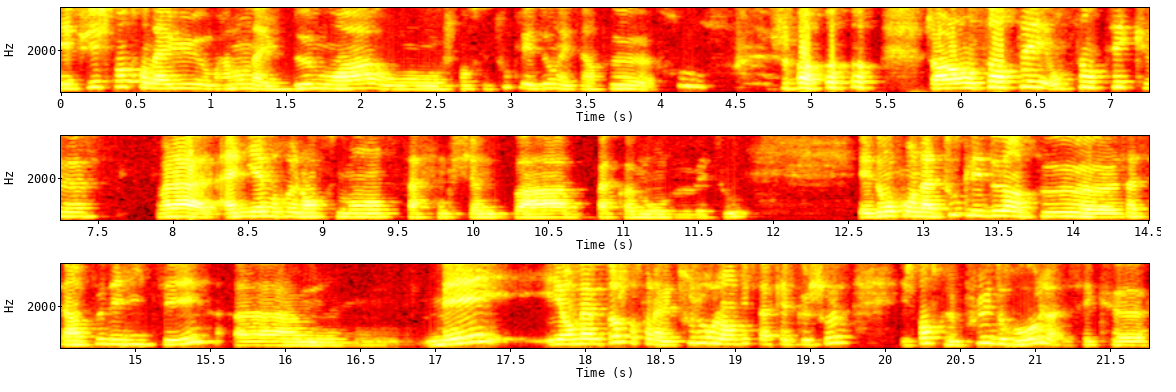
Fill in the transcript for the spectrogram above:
Et puis, je pense qu'on a eu vraiment, on a eu deux mois où je pense que toutes les deux, on était un peu, genre, on sentait, on sentait que, voilà, énième relancement, ça fonctionne pas, pas comme on veut et tout. Et donc, on a toutes les deux un peu, euh, ça s'est un peu délité. Euh, mais, et en même temps, je pense qu'on avait toujours l'envie de faire quelque chose. Et je pense que le plus drôle, c'est que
